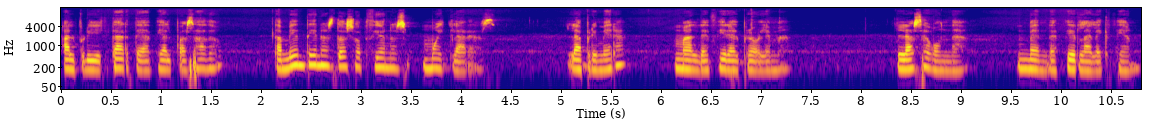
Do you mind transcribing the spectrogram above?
Al proyectarte hacia el pasado, también tienes dos opciones muy claras. La primera, maldecir el problema. La segunda, bendecir la lección.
